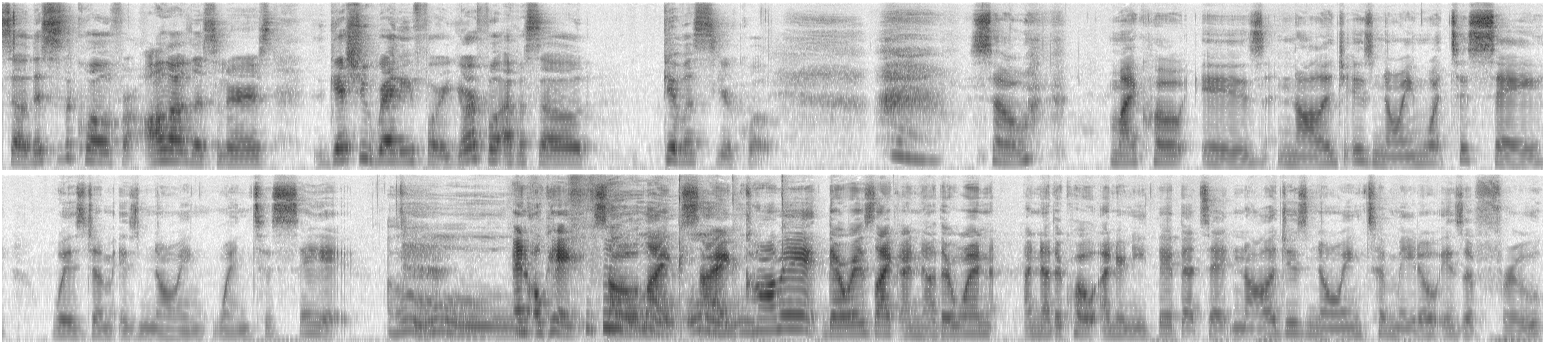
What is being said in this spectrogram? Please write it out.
So this is the quote for all our listeners. Get you ready for your full episode. Give us your quote. So, my quote is Knowledge is knowing what to say, wisdom is knowing when to say it. Oh. And okay, so like side comment, there was like another one, another quote underneath it that said, Knowledge is knowing tomato is a fruit,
